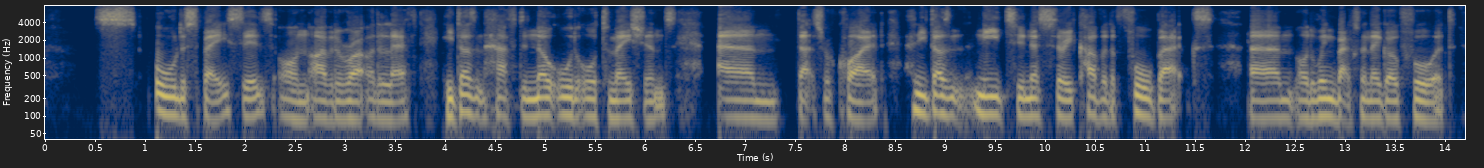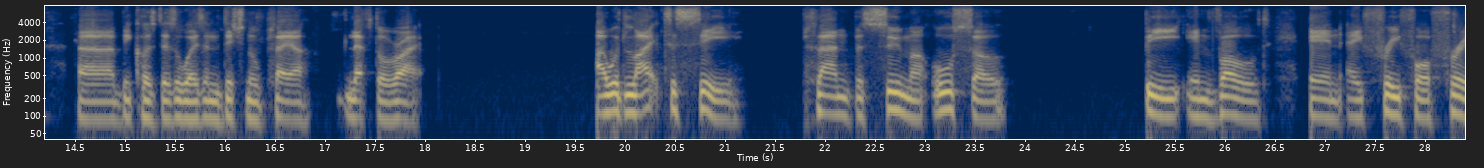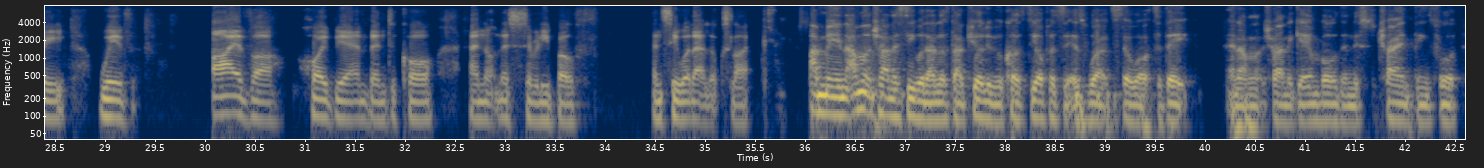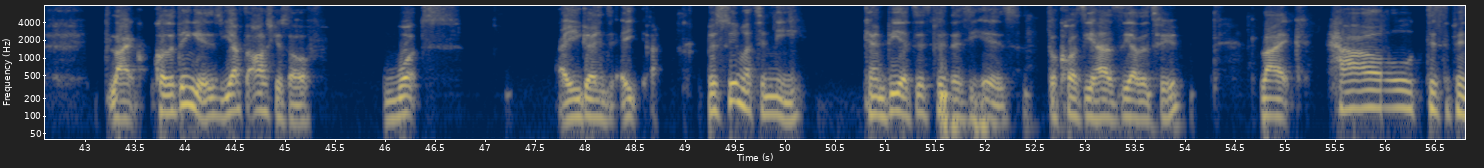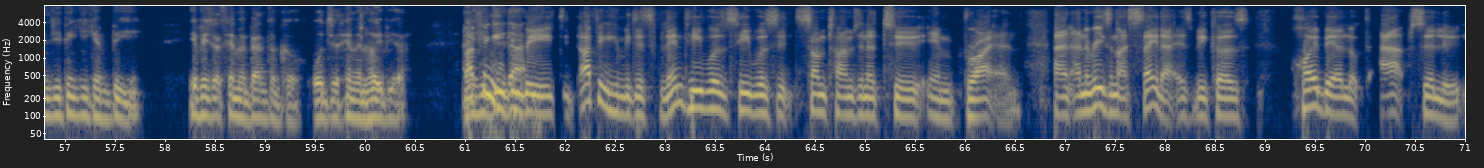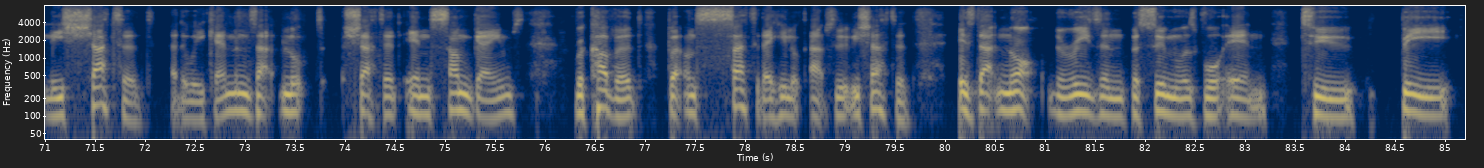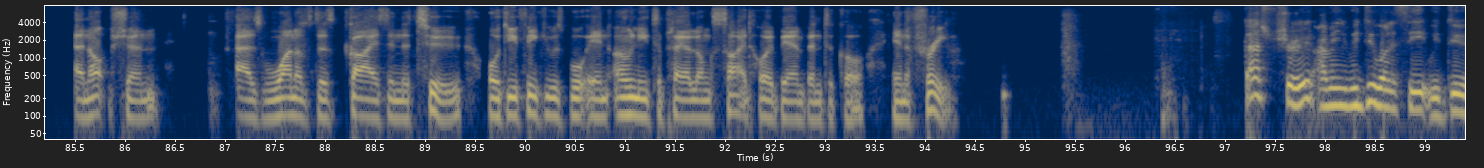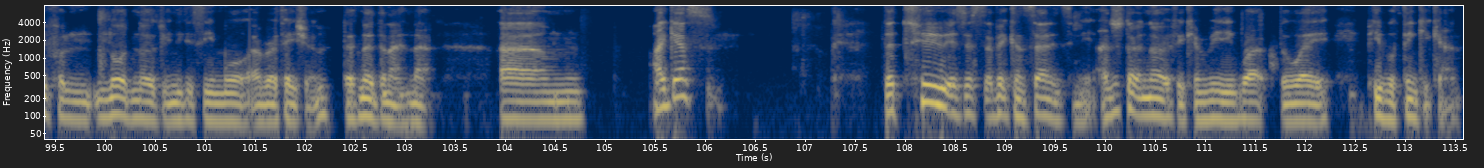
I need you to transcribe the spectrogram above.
all the spaces on either the right or the left. He doesn't have to know all the automations um, that's required, and he doesn't need to necessarily cover the fullbacks um, or the wingbacks when they go forward uh, because there's always an additional player left or right. I would like to see Plan Bissouma also be involved in a 3 4 3 with either Højbjerg and Bentancur and not necessarily both and see what that looks like. I mean, I'm not trying to see what that looks like purely because the opposite has worked so well to date. And I'm not trying to get involved in this trying things for like because the thing is you have to ask yourself what are you going to eh, Bissouma to me can be as disciplined as he is because he has the other two. Like how disciplined do you think he can be if it's just him and Bentancur or just him and Højbjerg? And I think he can that- be. I think he can be disciplined. He was. He was sometimes in a two in Brighton, and and the reason I say that is because Højbjerg looked absolutely shattered at the weekend, and that looked shattered in some games. Recovered, but on Saturday he looked absolutely shattered. Is that not the reason Bissouma was brought in to be an option as one of the guys in the two, or do you think he was brought in only to play alongside Højbjerg and Bentancur in a three? That's true. I mean, we do want to see, we do for Lord knows we need to see more uh, rotation. There's no denying that. Um, I guess the two is just a bit concerning to me. I just don't know if it can really work the way people think it can.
